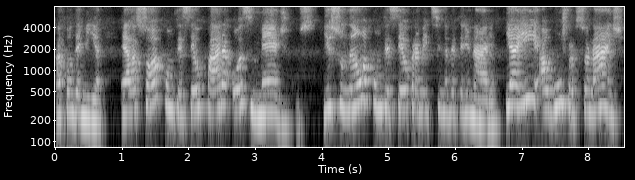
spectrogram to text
a pandemia, ela só aconteceu para os médicos. Isso não aconteceu para a medicina veterinária. E aí, alguns profissionais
